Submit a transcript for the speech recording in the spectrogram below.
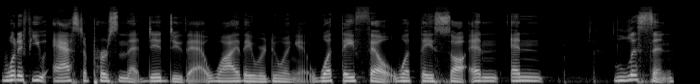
what if you asked a person that did do that why they were doing it, what they felt, what they saw and and listen.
